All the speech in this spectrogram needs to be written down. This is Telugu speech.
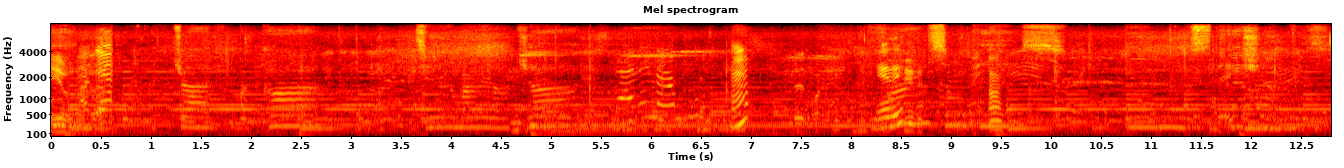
I drive my car to my little job. Hmm? Some peace in the stations.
